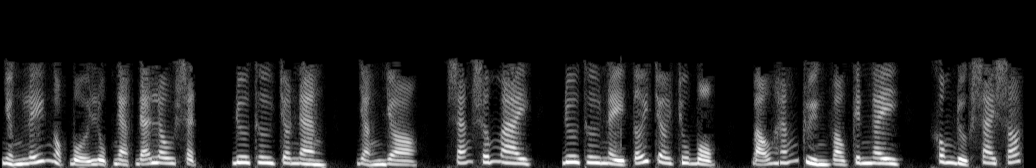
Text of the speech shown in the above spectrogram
nhận lấy ngọc bội lục ngạc đã lâu sạch, đưa thư cho nàng, dặn dò, sáng sớm mai, đưa thư này tới cho chu bột, bảo hắn truyền vào kinh ngay, không được sai sót,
